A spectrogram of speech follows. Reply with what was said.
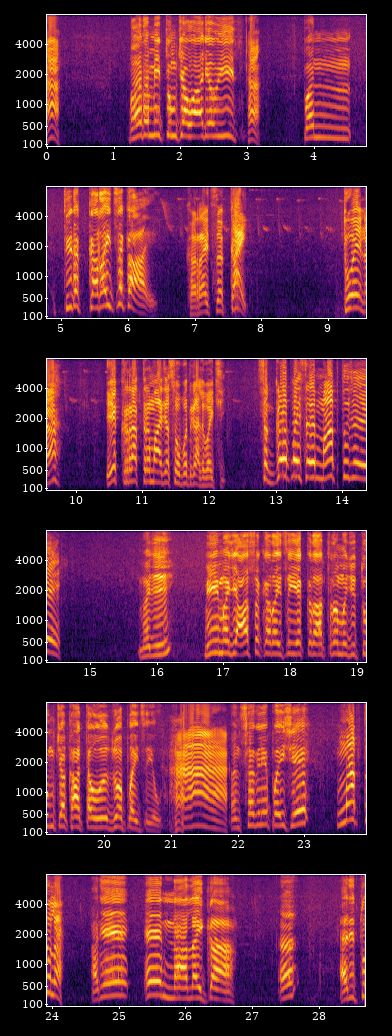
हा. बरं मी तुमच्या वाड्यावर येईल हा. पण तिथं करायचं काय? करायचं काय? तू आहे ना एक रात्र माझ्यासोबत घालवायची. सगळं पैसे माफ तुझे. म्हणजे? मी म्हणजे असं करायचं एक रात्र म्हणजे तुमच्या खात्यावर झोपायचं येऊ. हा. आणि सगळे पैसे? माफ तुला. अरे ए नालायका. अं? अरे तू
